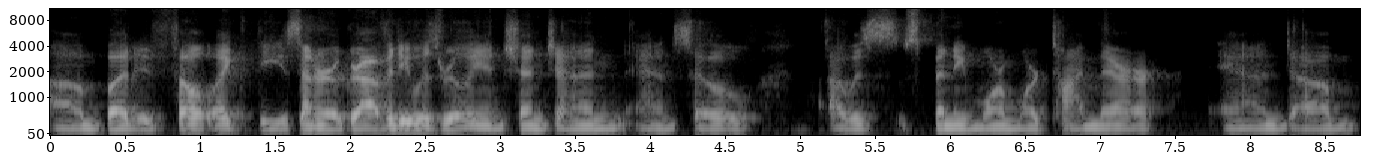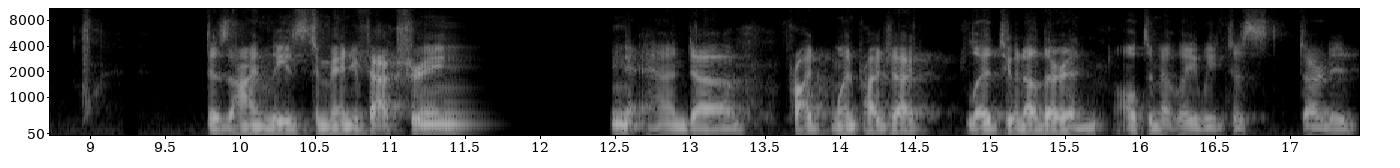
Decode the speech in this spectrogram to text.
Um, but it felt like the center of gravity was really in Shenzhen. And so I was spending more and more time there. And um, design leads to manufacturing, and uh, pro- one project led to another, and ultimately we just started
